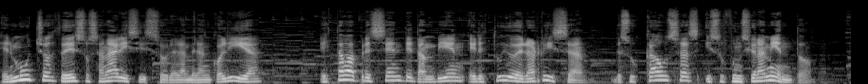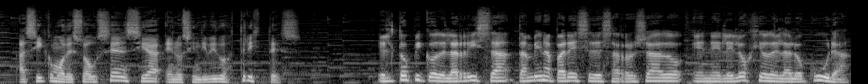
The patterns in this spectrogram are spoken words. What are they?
En muchos de esos análisis sobre la melancolía estaba presente también el estudio de la risa, de sus causas y su funcionamiento, así como de su ausencia en los individuos tristes. El tópico de la risa también aparece desarrollado en el Elogio de la Locura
